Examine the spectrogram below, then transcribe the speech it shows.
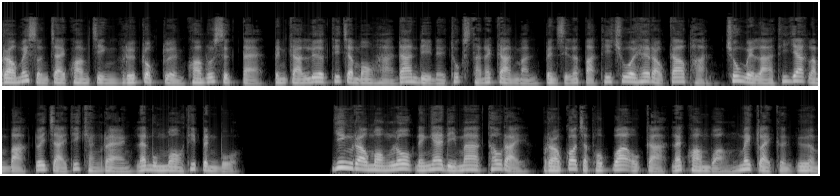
เราไม่สนใจความจริงหรือกลบเกลื่อนความรู้สึกแต่เป็นการเลือกที่จะมองหาด้านดีในทุกสถานการณ์มันเป็นศิลปะที่ช่วยให้เราก้าวผ่าน ช่วงเวลาที่ยากลำบากด้วยใจที่แข็งแรงและมุมมองที่เป็นบวก ยิ่งเรามองโลกในแง่ดีมากเท่าไหร่ เราก็จะพบว่าโอกาสและความหวังไม่ไกลเกินเอื้อม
